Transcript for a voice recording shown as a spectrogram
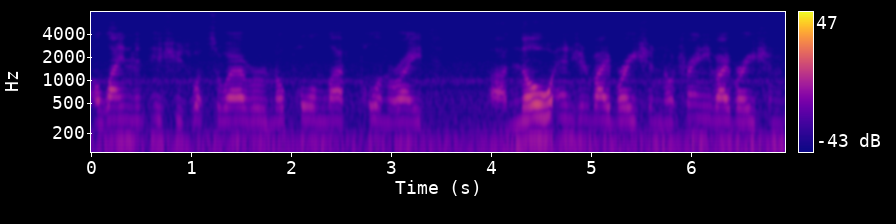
alignment issues whatsoever. No pulling left, pulling right. Uh, no engine vibration. No tranny vibration.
